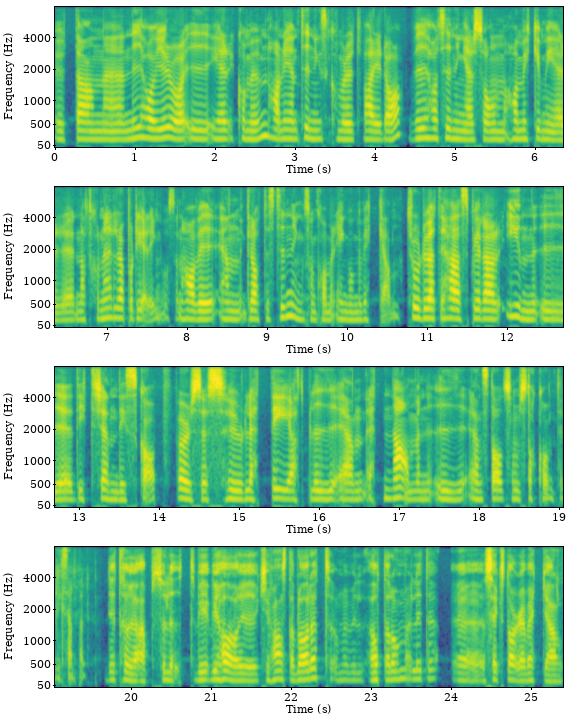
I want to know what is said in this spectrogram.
Utan eh, ni har ju då i er kommun har ni en tidning som kommer ut varje dag. Vi har tidningar som har mycket mer eh, nationell rapportering och sen har vi en gratistidning som kommer en gång i veckan. Tror du att det här spelar in i eh, ditt kändisskap versus hur lätt det är att bli en, ett namn i en stad som Stockholm till exempel? Det tror jag absolut. Vi, vi har ju Kristianstadsbladet om vi vill outa dem lite. Eh, sex dagar i veckan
